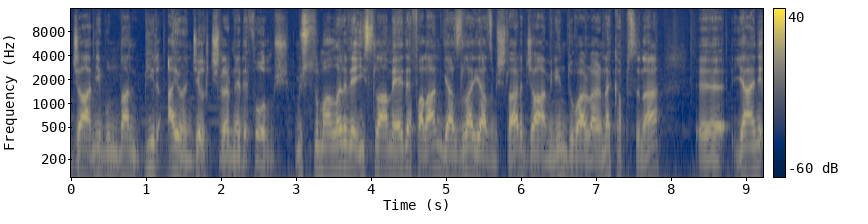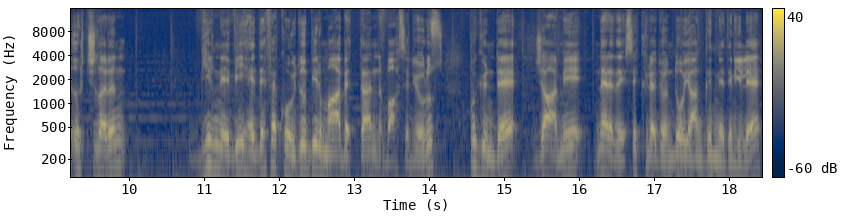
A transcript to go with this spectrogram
Cami bundan bir ay önce ırkçıların hedefi olmuş. Müslümanları ve İslam'ı hedef alan yazılar yazmışlar caminin duvarlarına, kapısına. E, yani ırkçıların bir nevi hedefe koyduğu bir mabetten bahsediyoruz. Bugün de cami neredeyse küle döndü o yangın nedeniyle.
